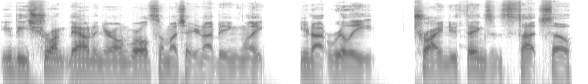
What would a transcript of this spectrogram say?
you be shrunk down in your own world so much that you're not being like you're not really trying new things and such. So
